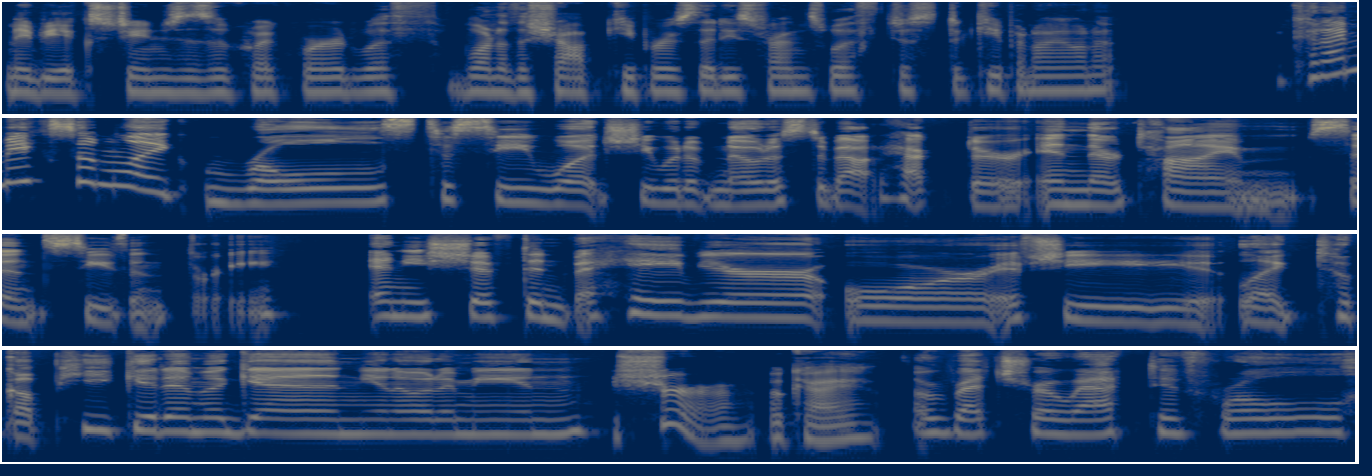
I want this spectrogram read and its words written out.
Maybe exchanges a quick word with one of the shopkeepers that he's friends with just to keep an eye on it. Could I make some like rolls to see what she would have noticed about Hector in their time since season three? Any shift in behavior or if she like took a peek at him again, you know what I mean? Sure. Okay. A retroactive roll.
